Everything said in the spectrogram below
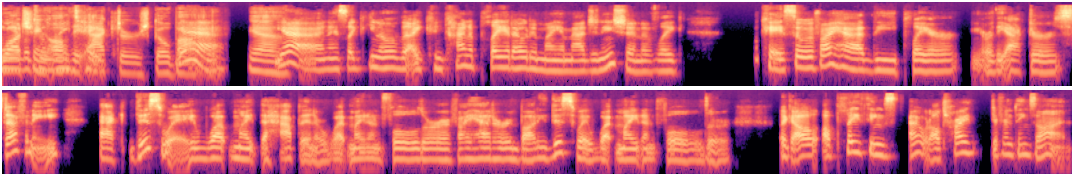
watching all retake. the actors go by. Yeah. Yeah. Yeah. And it's like, you know, I can kind of play it out in my imagination of like, okay, so if I had the player or the actor Stephanie act this way, what might the happen or what might unfold? Or if I had her embody this way, what might unfold? Or like I'll I'll play things out. I'll try different things on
